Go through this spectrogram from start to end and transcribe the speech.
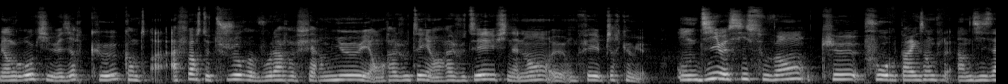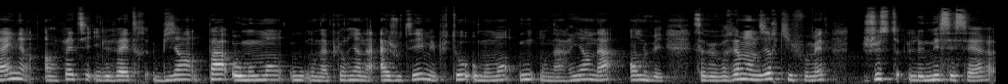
mais en gros qui veut dire que quand à force de toujours vouloir faire mieux et en rajouter et en rajouter, finalement euh, on fait pire que mieux. On dit aussi souvent que pour par exemple un design, en fait, il va être bien pas au moment où on n'a plus rien à ajouter, mais plutôt au moment où on n'a rien à enlever. Ça veut vraiment dire qu'il faut mettre juste le nécessaire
